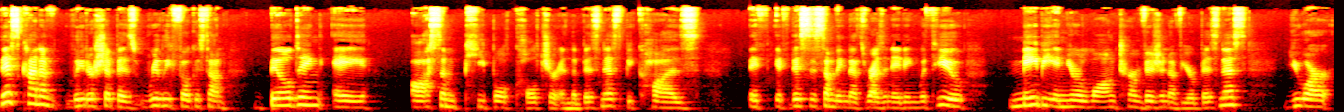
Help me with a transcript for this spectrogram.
this kind of leadership is really focused on building a awesome people culture in the business because if, if this is something that's resonating with you maybe in your long-term vision of your business you are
